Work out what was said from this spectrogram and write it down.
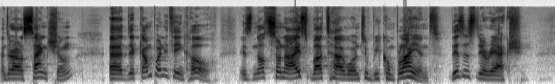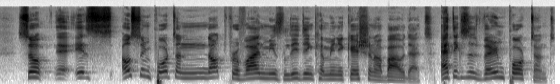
and there are sanctions, uh, the company think, oh, it's not so nice, but I want to be compliant. This is the reaction. So uh, it's also important not provide misleading communication about that. Ethics is very important,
